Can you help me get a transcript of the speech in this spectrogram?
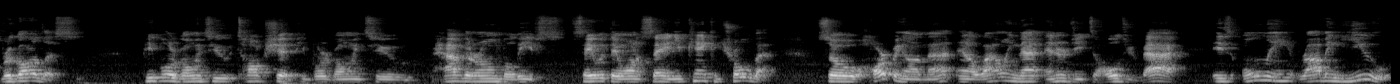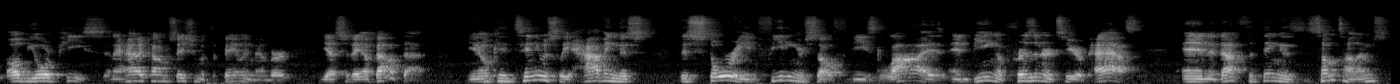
Regardless, people are going to talk shit, people are going to have their own beliefs, say what they want to say, and you can't control that. So, harping on that and allowing that energy to hold you back is only robbing you of your peace. And I had a conversation with the family member yesterday about that. You know, continuously having this this story and feeding yourself these lies and being a prisoner to your past. And that's the thing is sometimes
